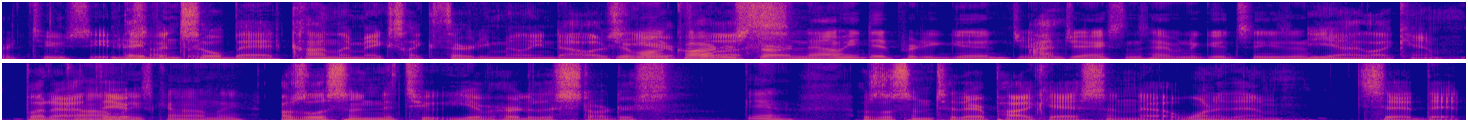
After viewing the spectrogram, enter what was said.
or two seed. or They've been so bad. Conley makes like thirty million dollars a Jevon Carter's plus. starting now. He did pretty good. Jaren Jackson's having a good season. Yeah, I like him. But uh, Conley's Conley. I was listening to. You ever heard of the starters? Yeah. I was listening to their podcast, and uh, one of them said that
